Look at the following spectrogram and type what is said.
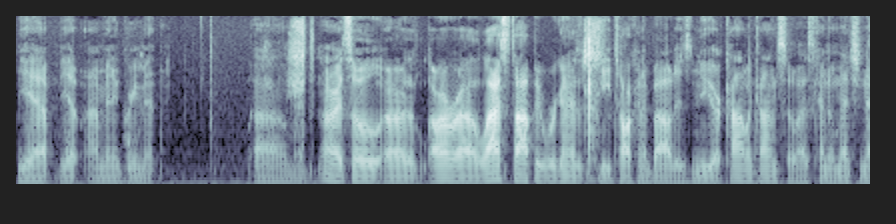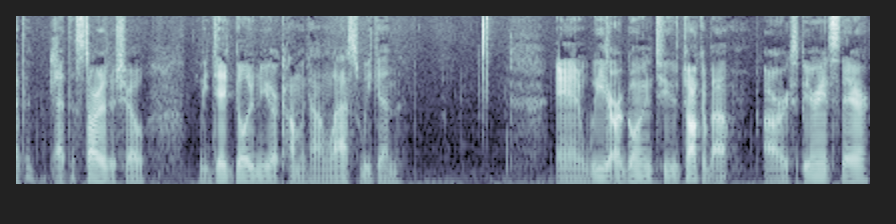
Yeah, yep, I'm in agreement. Um, all right, so uh, our uh, last topic we're going to be talking about is New York Comic Con. So, as kind of mentioned at the at the start of the show, we did go to New York Comic Con last weekend, and we are going to talk about our experience there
